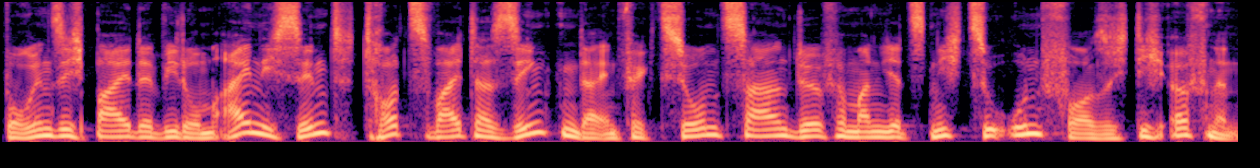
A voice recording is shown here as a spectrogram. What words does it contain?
Worin sich beide wiederum einig sind, trotz weiter sinkender Infektionen Infektionszahlen dürfe man jetzt nicht zu unvorsichtig öffnen.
